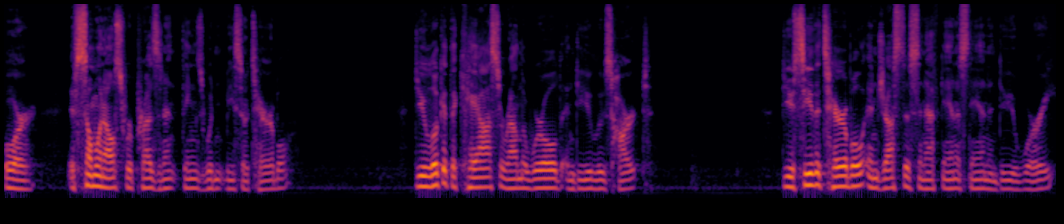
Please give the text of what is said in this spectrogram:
or if someone else were president, things wouldn't be so terrible? Do you look at the chaos around the world and do you lose heart? Do you see the terrible injustice in Afghanistan and do you worry?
